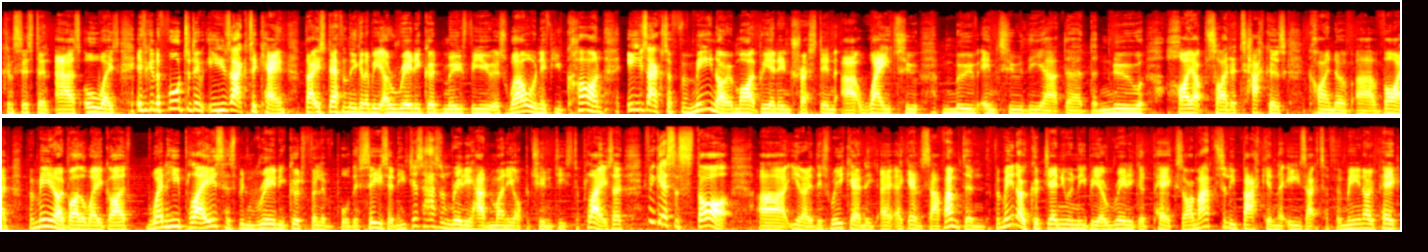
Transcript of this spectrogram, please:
consistent as always. If you can afford to do Isak to Kane, that is definitely going to be a really good move for you as well. And if you can't, Isak to Firmino might be an interesting uh, way to move into the uh, the, the new high upside attackers kind of uh, vibe. Firmino, by the way, guys, when he plays, has been really good for Liverpool this season. He just hasn't really had many opportunities to play. So if he gets a start, uh, you know, this weekend against Southampton, Firmino could genuinely be a really good pick. So I'm actually backing the Isak to Firmino pick.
